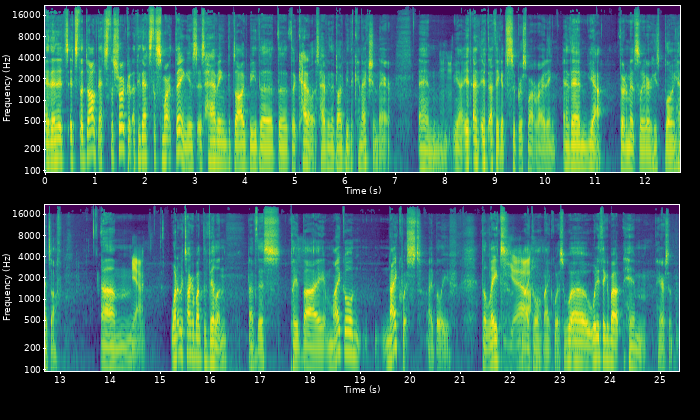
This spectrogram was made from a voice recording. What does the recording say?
and then it's it's the dog. That's the shortcut. I think that's the smart thing is is having the dog be the the the catalyst, having the dog be the connection there. And yeah, it, it I think it's super smart writing. And then yeah, thirty minutes later, he's blowing heads off. Um, Yeah. Why don't we talk about the villain of this, played by Michael Nyqvist, I believe, the late Yeah. Michael Nyqvist. Uh, what do you think about him, Harrison?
